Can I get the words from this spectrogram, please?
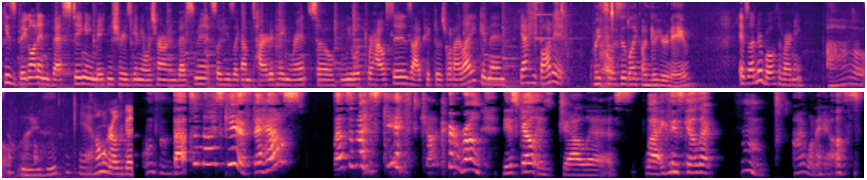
he's big on investing and making sure he's getting a return on investment. So he's like, I'm tired of paying rent. So we looked for houses. I picked which one I like, and then yeah, he bought it. Wait, so is it like under your name? It's under both of our name. Oh, mm-hmm. nice. Yeah, homegirl's good. That's a nice gift. A house? That's a nice gift. Can't go wrong. This girl is jealous. Like, this girl's like, hmm, I want a house.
